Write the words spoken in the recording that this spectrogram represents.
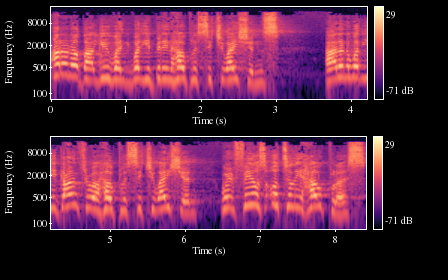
I don't know about you, when, whether you've been in hopeless situations. I don't know whether you're going through a hopeless situation where it feels utterly hopeless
